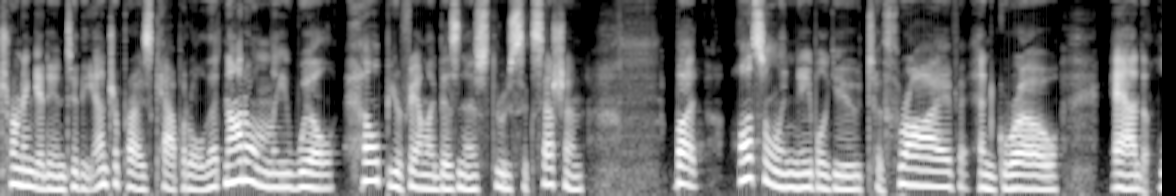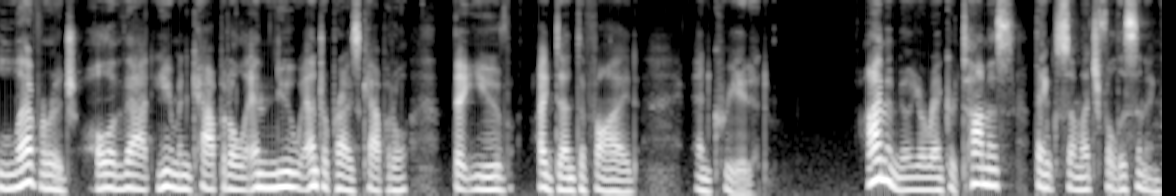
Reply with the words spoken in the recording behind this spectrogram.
turning it into the enterprise capital that not only will help your family business through succession, but also enable you to thrive and grow and leverage all of that human capital and new enterprise capital that you've identified and created. I'm Amelia Renkert Thomas. Thanks so much for listening.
